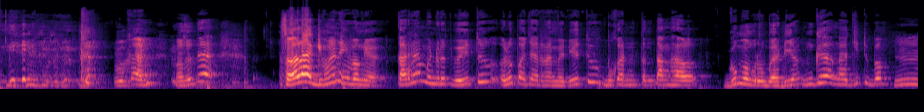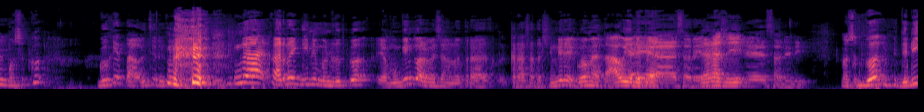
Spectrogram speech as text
bukan maksudnya soalnya gimana ya bang ya karena menurut gue itu lu pacaran sama dia tuh bukan tentang hal gue mau ngerubah dia enggak enggak gitu bang Hmm. maksud gue Gue kayak tahu cerita. enggak karena gini menurut gue ya mungkin kalau misalnya lu tera- kerasa tersindir ya gue nggak tahu ya deh Iya, sorry. ya nggak sih Iya, sorry, Dik. maksud gue jadi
